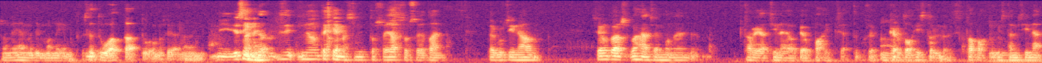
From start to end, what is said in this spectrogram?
se on niin hemmetin monimutkaista tuottaa tuommoisia. Niin, ja siinä, Niin. si- ne on tekemässä nyt tuossa jaksossa jotain, tai kun siinä on, se on myös vähän semmoinen tarja, että siinä ei oikein ole pahiksi, että kun se Mm. kertoo historiallisista tapahtumista, niin siinä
